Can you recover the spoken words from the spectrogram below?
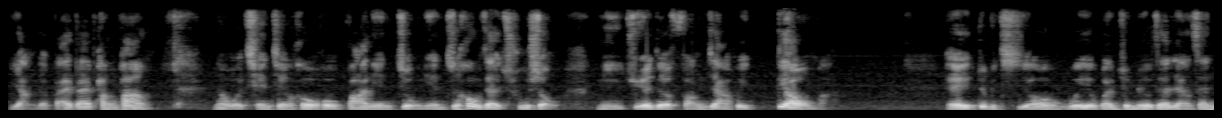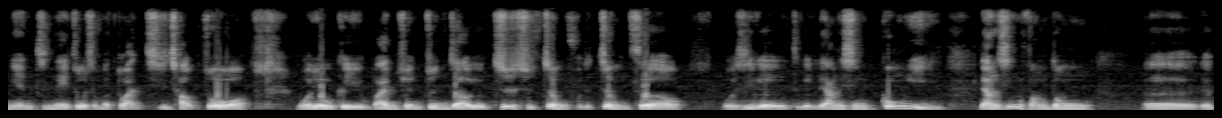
养得白白胖胖，那我前前后后八年九年之后再出手，你觉得房价会掉吗？哎，对不起哦，我也完全没有在两三年之内做什么短期炒作哦，我又可以完全遵照又支持政府的政策哦。我是一个这个良心公益、良心房东，呃的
